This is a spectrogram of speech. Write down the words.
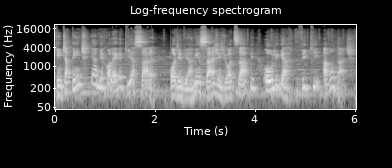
Quem te atende é a minha colega aqui, a Sara. Pode enviar mensagens de WhatsApp ou ligar. Fique à vontade.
